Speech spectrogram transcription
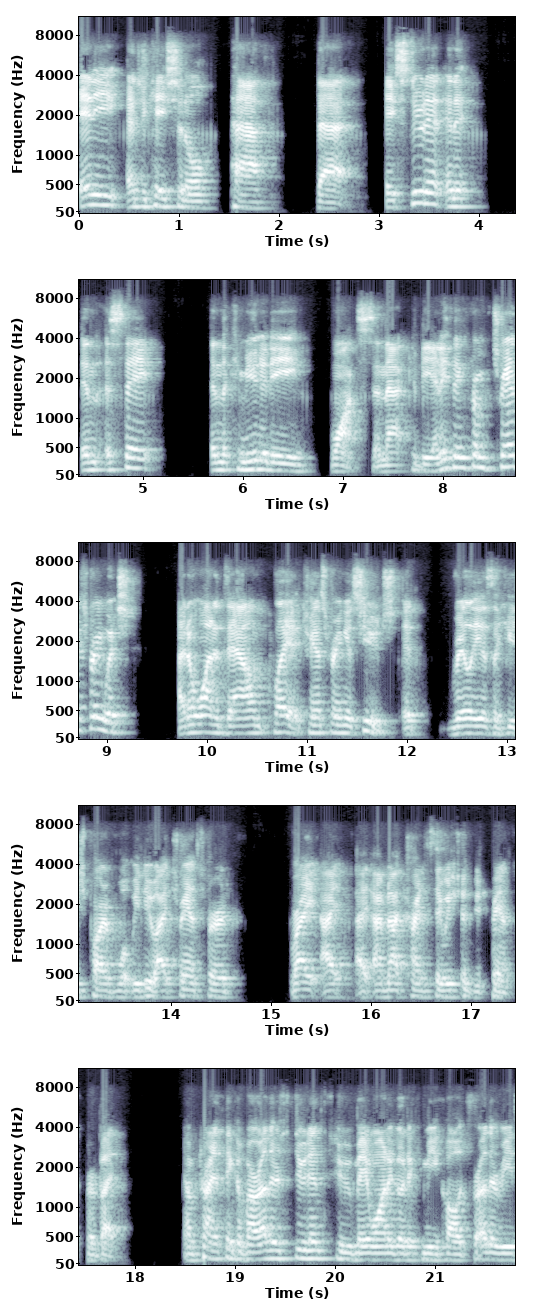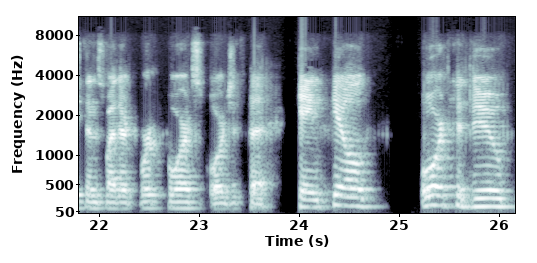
any educational path that a student in a in a state in the community wants. And that could be anything from transferring, which I don't want to downplay it. Transferring is huge. It really is a huge part of what we do. I transferred, right? I, I am not trying to say we shouldn't do transfer, but I'm trying to think of our other students who may want to go to community college for other reasons, whether it's workforce or just to gain skills or to do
